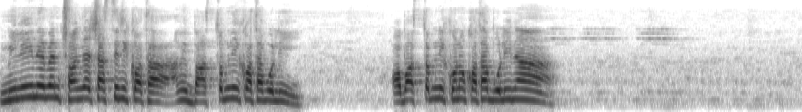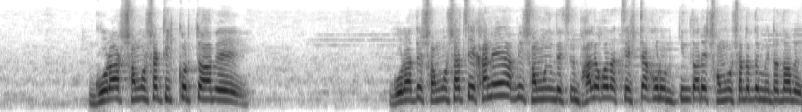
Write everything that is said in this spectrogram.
মিলিয়ে নেবেন সঞ্জয় শাস্ত্রীর কথা, আমি বাস্তব নিয়ে কথা বলি। অবাস্তব নিয়ে কোনো কথা বলি না। গোড়ার সমস্যা ঠিক করতে হবে। গোড়াতে সমস্যা আছে এখানে, আপনি সম্বন্ধ দেখছেন। ভালো কথা, চেষ্টা করুন, কিন্তু আর এই সমস্যাটা তো মেটাতে হবে।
